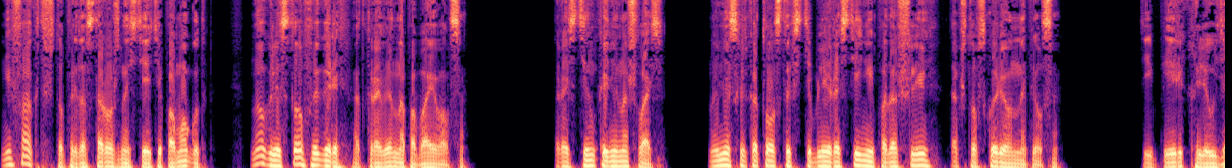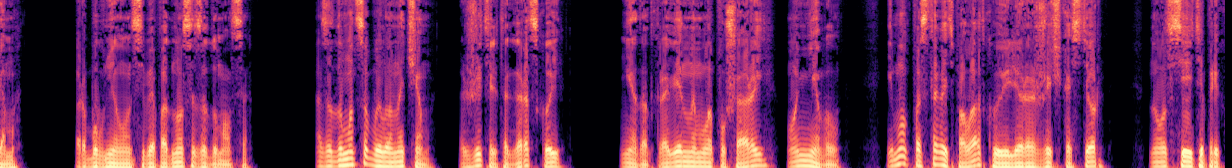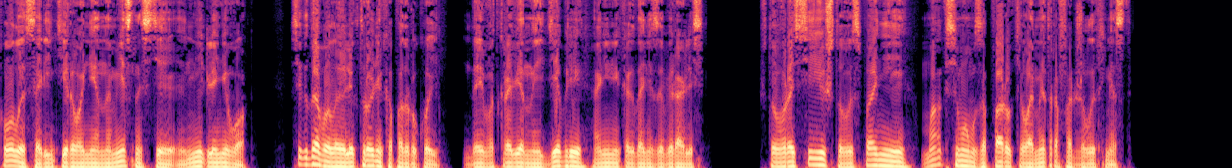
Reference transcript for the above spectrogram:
Не факт, что предосторожности эти помогут, но глистов Игорь откровенно побаивался. Тростинка не нашлась, но несколько толстых стеблей растений подошли, так что вскоре он напился. «Теперь к людям», — пробубнил он себе под нос и задумался. А задуматься было на чем. Житель-то городской. Нет, откровенным лопушарой он не был. И мог поставить палатку или разжечь костер, но вот все эти приколы с ориентированием на местности не для него. Всегда была электроника под рукой, да и в откровенные дебри они никогда не забирались. Что в России, что в Испании, максимум за пару километров от жилых мест.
